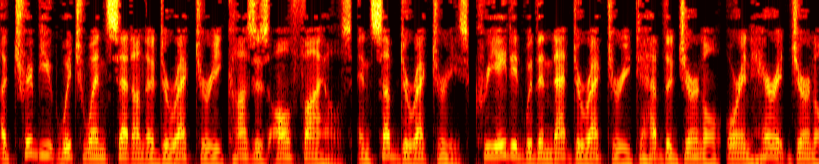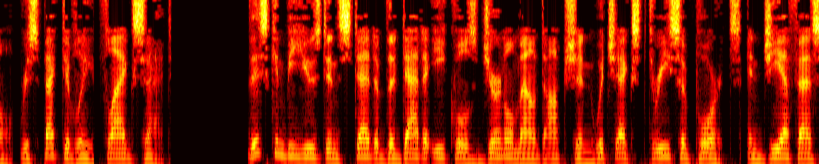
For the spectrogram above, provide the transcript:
A attribute which when set on a directory causes all files and subdirectories created within that directory to have the journal or inherit journal, respectively flag set. This can be used instead of the data equals journal mount option which ext3 supports and GFS,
